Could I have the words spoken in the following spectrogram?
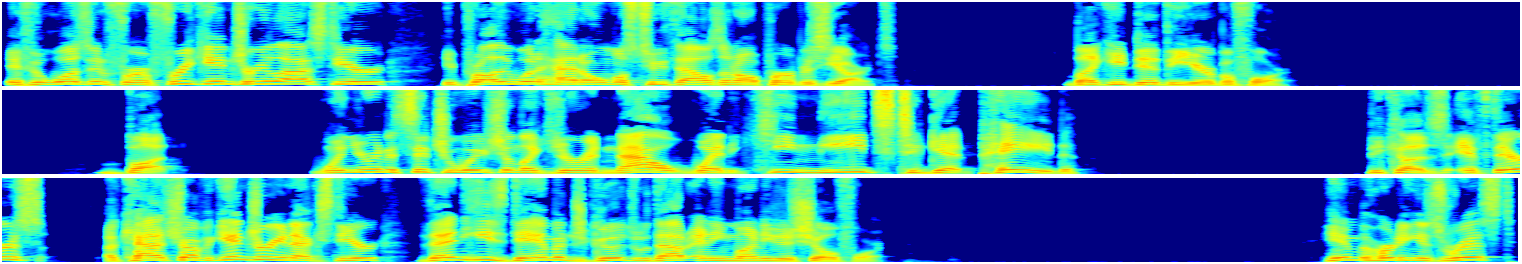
If it wasn't for a freak injury last year, he probably would have had almost 2,000 all purpose yards like he did the year before. But when you're in a situation like you're in now, when he needs to get paid, because if there's a catastrophic injury next year, then he's damaged goods without any money to show for it. Him hurting his wrist,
